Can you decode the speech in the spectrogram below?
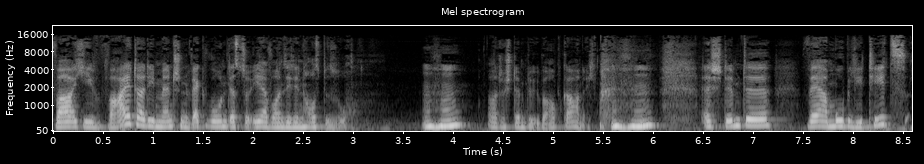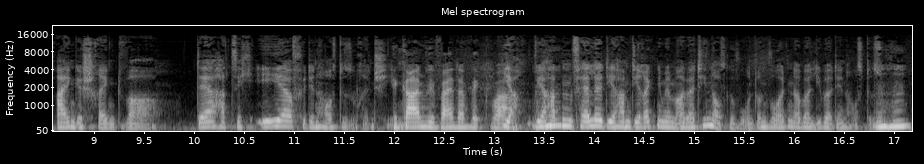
war, je weiter die Menschen weg wohnen, desto eher wollen sie den Hausbesuch. Mhm. Aber das stimmte überhaupt gar nicht. Mhm. Es stimmte, wer mobilitätseingeschränkt war, der hat sich eher für den Hausbesuch entschieden. Egal wie weit er weg war. Ja, wir mhm. hatten Fälle, die haben direkt neben dem Albertinhaus gewohnt und wollten aber lieber den Hausbesuch. Mhm.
